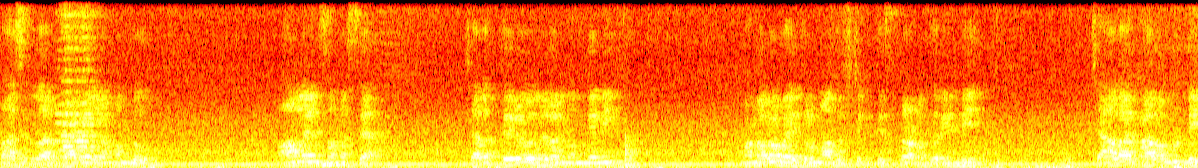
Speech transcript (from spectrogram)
తహసీల్దార్ కార్యాలయం ముందు ఆన్లైన్ సమస్య చాలా తీవ్రంగా ఉందని మండలం రైతులు మా దృష్టికి తీసుకురావడం జరిగింది. చాలా కాలం నుండి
